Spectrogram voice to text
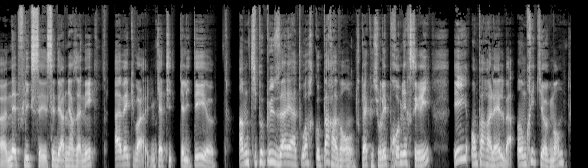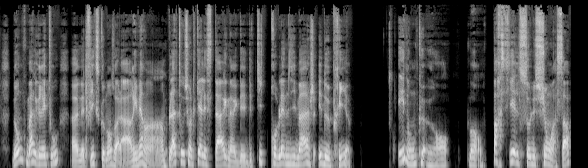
euh, Netflix ces, ces, dernières années, avec voilà une qualité un petit peu plus aléatoire qu'auparavant, en tout cas que sur les premières séries, et en parallèle, bah, un prix qui augmente. Donc malgré tout, euh, Netflix commence voilà, à arriver à un, plateau sur lequel elle stagne, avec des, petits problèmes d'image et de prix. Et donc, euh, partielle solution à ça,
